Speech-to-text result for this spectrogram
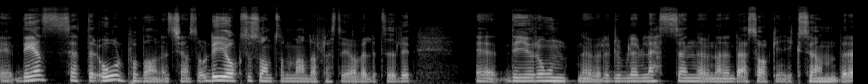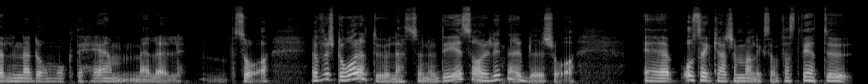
eh, dels sätter ord på barnets känslor och det är också sånt som de allra flesta gör väldigt tidigt eh, det gör ont nu eller du blev ledsen nu när den där saken gick sönder eller när de åkte hem eller så. Jag förstår att du är ledsen nu, det är sorgligt när det blir så. Eh, och sen kanske man liksom, fast vet du,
